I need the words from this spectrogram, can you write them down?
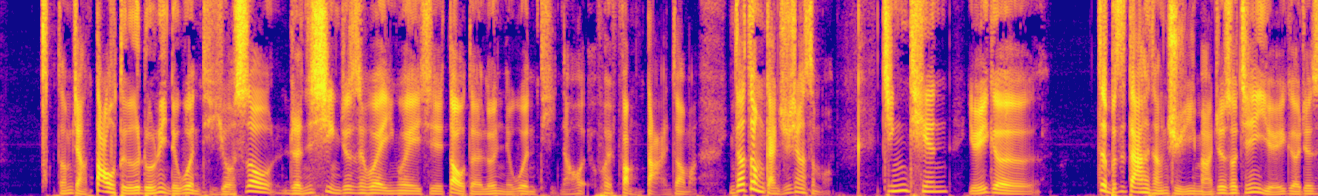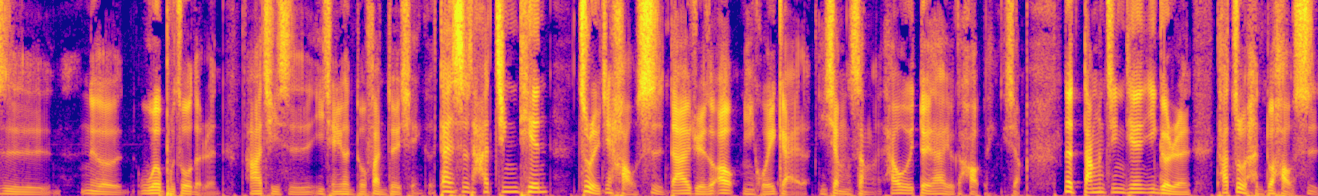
怎么讲道德伦理的问题，有时候人性就是会因为一些道德伦理的问题，然后会放大，你知道吗？你知道这种感觉像什么？今天有一个。这不是大家很常举例吗？就是说，今天有一个就是那个无恶不作的人，他其实以前有很多犯罪前科，但是他今天做了一件好事，大家觉得说，哦，你悔改了，你向上了，他会对他有一个好的影响。那当今天一个人他做了很多好事，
